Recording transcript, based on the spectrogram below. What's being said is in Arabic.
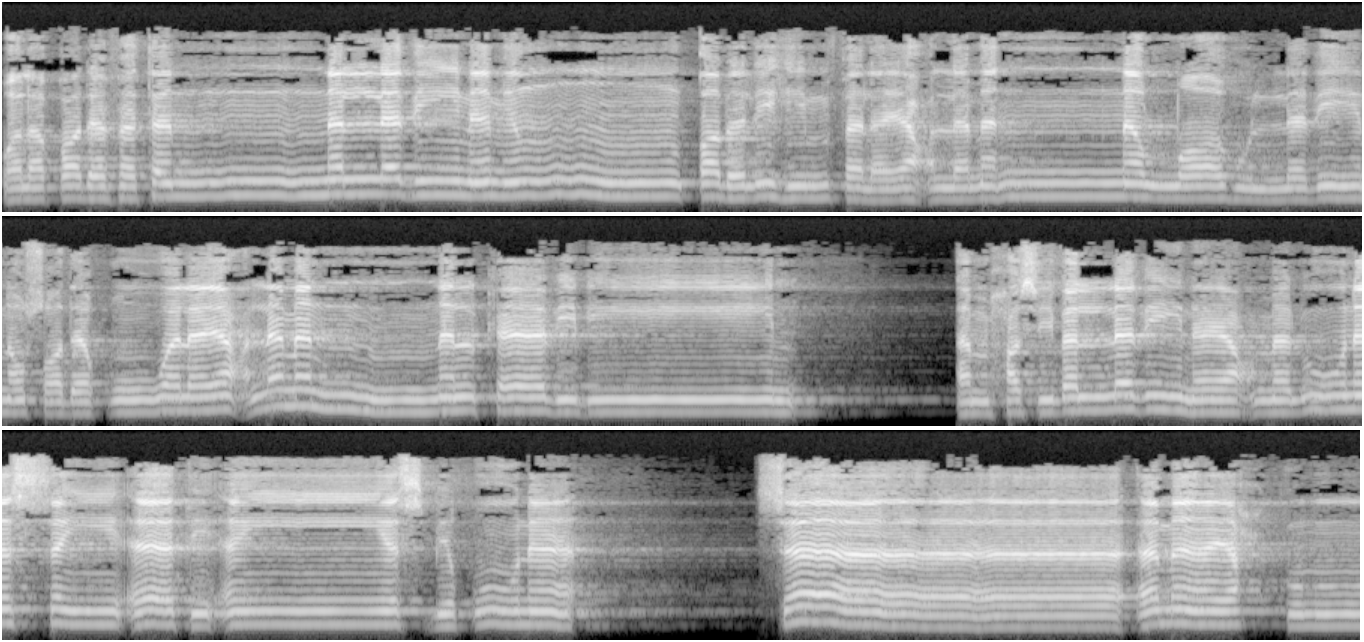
وَلَقَدْ فَتَنَّا الَّذِينَ مِن قَبْلِهِمْ فَلَيَعْلَمَنَّ اللَّهُ الَّذِينَ صَدَقُوا وَلَيَعْلَمَنَّ الْكَاذِبِينَ أَمْ حَسِبَ الَّذِينَ يَعْمَلُونَ السَّيِّئَاتِ أَن يَسْبِقُونَا ۚ سَاءَ مَا يَحْكُمُونَ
